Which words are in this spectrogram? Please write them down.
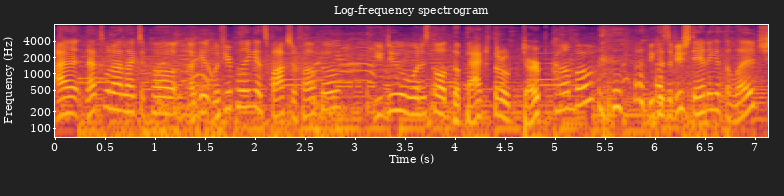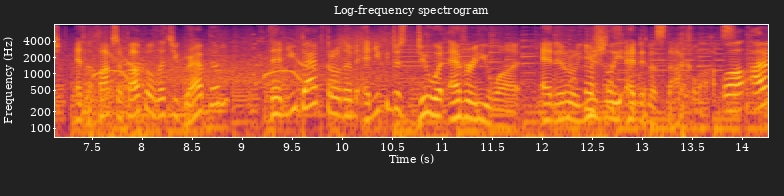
I that's what I like to call again. If you're playing against Fox or Falco, you do what is called the back throw derp combo, because if you're standing at the ledge and the Fox or Falco lets you grab them, then you back throw them and you can just do whatever you want, and it'll usually end in a stock loss. Well, I,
